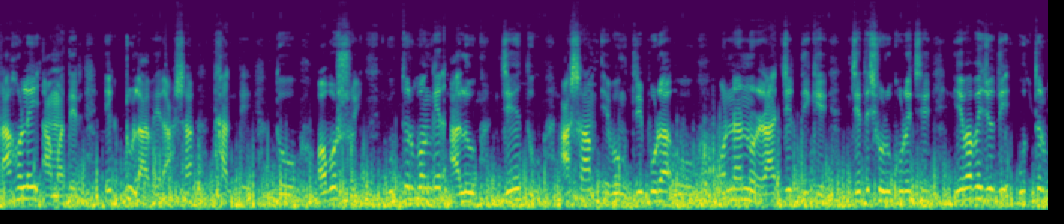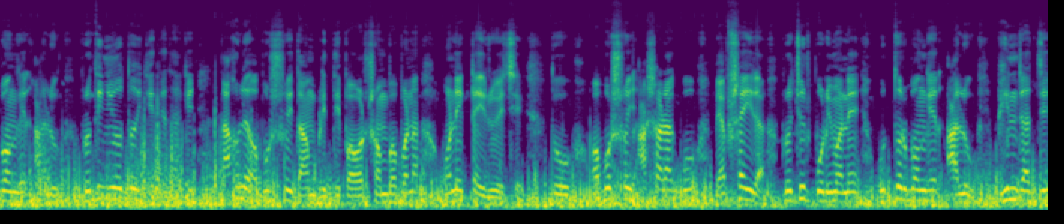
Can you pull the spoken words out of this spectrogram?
তাহলেই আমাদের একটু লাভের আশা থাকবে। তো অবশ্যই উত্তরবঙ্গের আলু যেহেতু আসাম এবং ত্রিপুরা ও অন্যান্য রাজ্যের দিকে যেতে শুরু করেছে, এভাবে যদি উত্তরবঙ্গের আলু প্রতিনিয়তই যেতে থাকে, তাহলে অবশ্যই দাম বৃদ্ধি পাওয়ার সম্ভাবনা অনেকটাই রয়েছে। তো অবশ্যই আশা রাখব, ব্যবসায়ীরা প্রচুর পরিমাণে উত্তরবঙ্গের আলু ভিন রাজ্যে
